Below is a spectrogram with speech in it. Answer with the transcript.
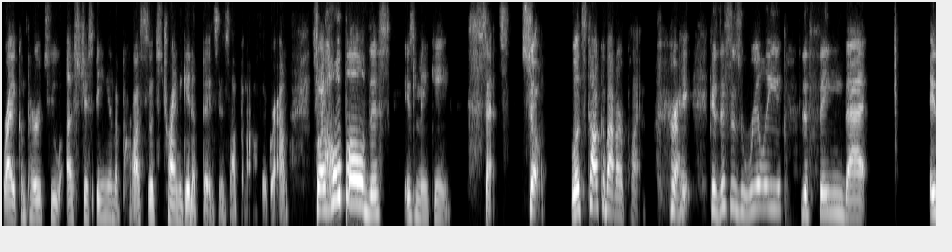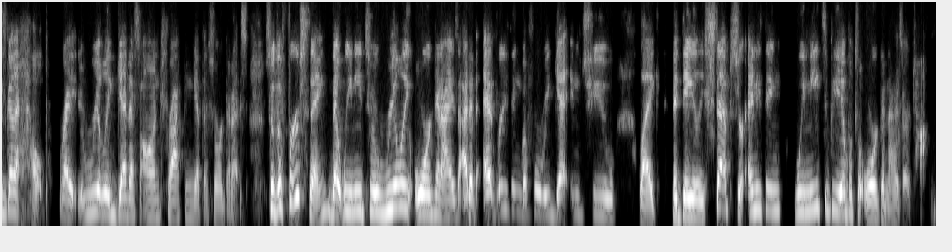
right? Compared to us just being in the process of trying to get a business up and off the ground. So I hope all of this is making sense. So let's talk about our plan, right? Because this is really the thing that is going to help, right? Really get us on track and get this organized. So, the first thing that we need to really organize out of everything before we get into like the daily steps or anything, we need to be able to organize our time,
